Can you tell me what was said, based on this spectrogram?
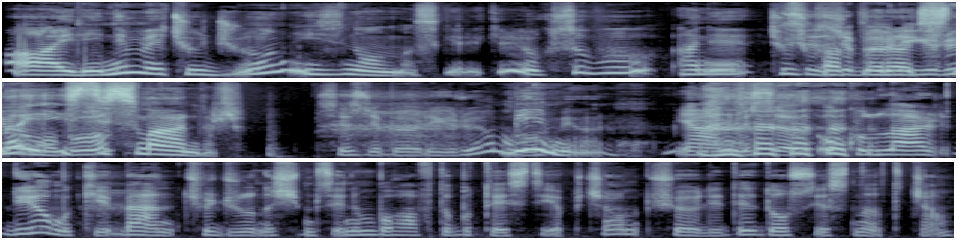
ailenin ve çocuğun izni olması gerekir. Yoksa bu hani çocuk Sizce hakları böyle açısından istismardır. Sizce böyle yürüyor mu? Bilmiyorum. Yani mesela okullar diyor mu ki ben çocuğuna şimdi senin bu hafta bu testi yapacağım. Şöyle de dosyasını atacağım.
